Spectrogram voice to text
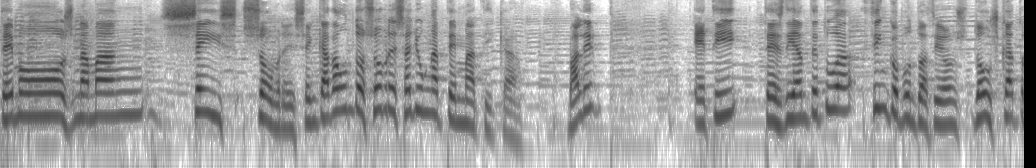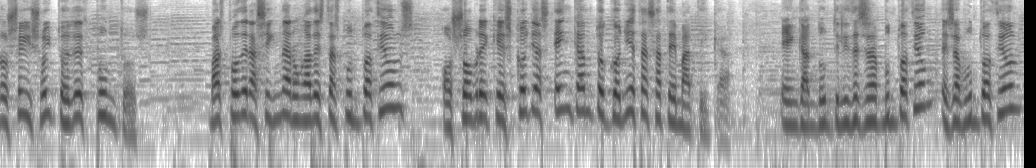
Temos na man seis sobres. En cada un dos sobres hai unha temática, vale? E ti tes diante túa cinco puntuacións, 2, 4, 6, 8 e 10 puntos. Vas poder asignar unha destas puntuacións ao sobre que escollas en canto coñezas a temática. En canto utilices esa puntuación, esa puntuación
